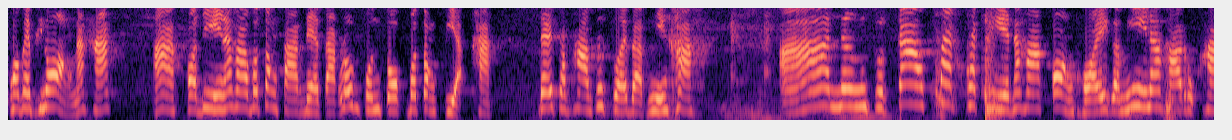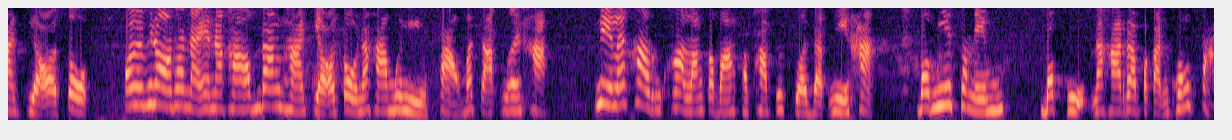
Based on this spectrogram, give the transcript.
พ่อแม่พี่น้องนะคะอ่าพอดีนะคะว่าต้องตากแดดตากลมฝนตกว่าต้องเปียกค่ะ ได้สภาพสวยๆแบบนี้ค่ะอ่า1.9แซดแพคเกจนะคะกล่องถอยกับมีนะคะลูกค้าเกียร์ออโต้พ่อแม่พี่น้องท่านไหนนะคะกำลังหาเกียร์ออโต้นะคะ มือหนีฝ่าวมาจักเลยค่ะ นี่เลยค่ะลูกค้าลังกระบะสภาพสวยๆแบบนี้ค่ะบอมีสเนมบอผุนะคะ รับประกันโครงสร้าง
